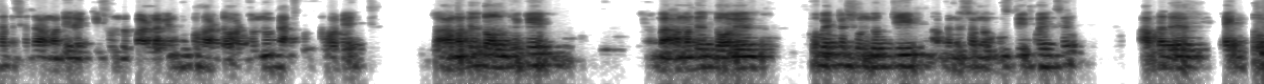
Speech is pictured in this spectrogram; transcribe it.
সাথে সাথে আমাদের একটি সুন্দর পার্লামেন্ট উপহার দেওয়ার জন্য কাজ করতে হবে। তো আমাদের দল থেকে বা আমাদের দলের খুব একটা সুন্দর টিম আপনাদের সামনে উপস্থিত হয়েছে। আপনাদের একদম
